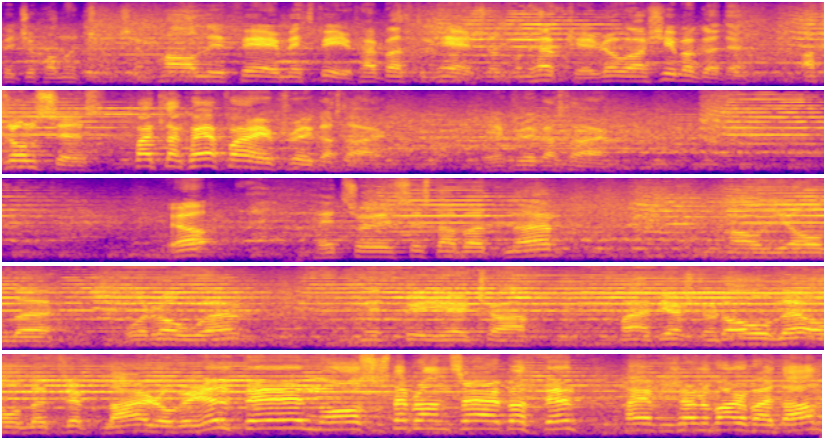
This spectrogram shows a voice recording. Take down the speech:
bytje på nutt, Kjem Pauli fer mitt fyr, fer bøtten her, så hun høyre, Roa Skibakgøte, at Ronses, Kveitland Kvefa er frikast her, er frikast her. Ja, jeg tror sista bøttene, Pauli Åle og Roa, mitt fyr her tja, Nei, fjersten ut Ole, Ole tripplar over Hilton, og så stepper han seg i bøtten. Heia for kjærne varvet han.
